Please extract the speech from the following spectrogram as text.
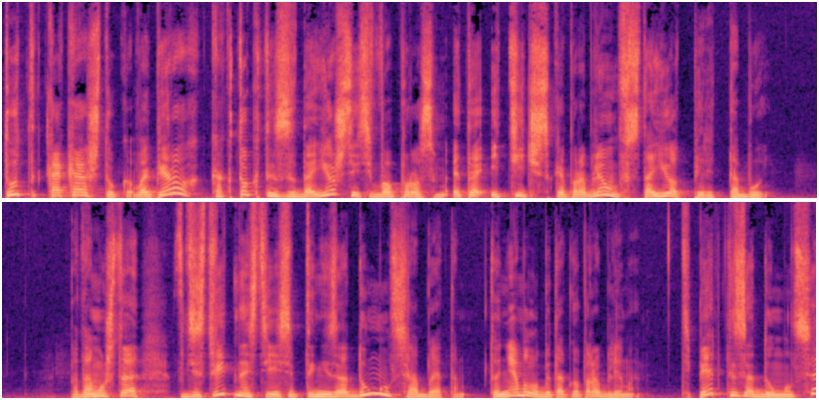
Тут какая штука? Во-первых, как только ты задаешься этим вопросом, эта этическая проблема встает перед тобой. Потому что в действительности, если бы ты не задумался об этом, то не было бы такой проблемы. Теперь ты задумался,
